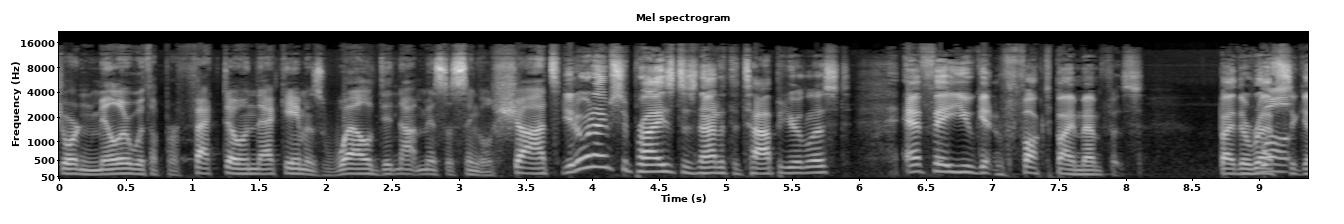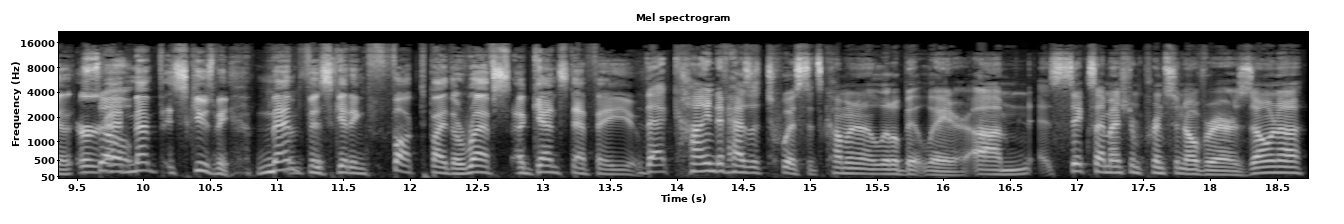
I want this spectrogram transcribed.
Jordan Miller with a perfecto in that game as well. Did not miss a single shot. you know what I'm surprised is not at the top of your list? FAU getting fucked by Memphis. By the refs Well, against, or so- uh, Memphis, excuse me, Memphis, getting fucked by the refs against FAU. That kind of has a twist. It's coming a little bit later. Um, six, I mentioned Princeton over Arizona.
